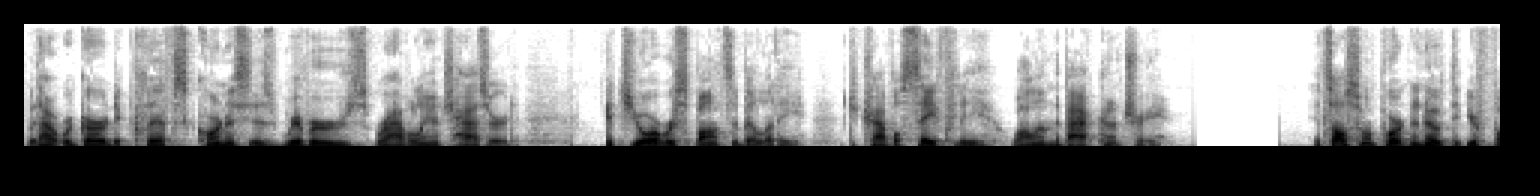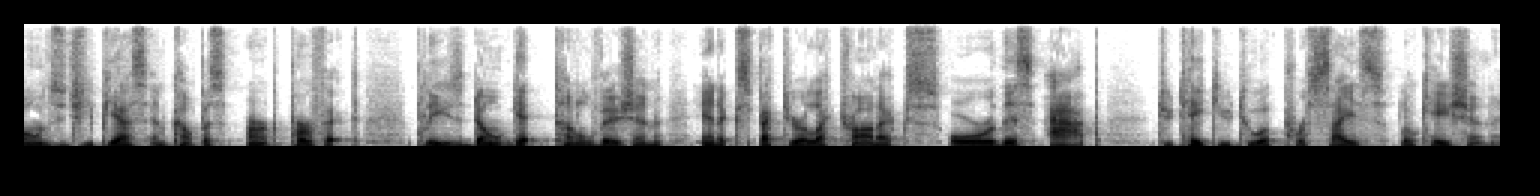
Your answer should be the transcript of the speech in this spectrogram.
without regard to cliffs, cornices, rivers, or avalanche hazard. It's your responsibility to travel safely while in the backcountry. It's also important to note that your phone's GPS and compass aren't perfect. Please don't get tunnel vision and expect your electronics or this app to take you to a precise location.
